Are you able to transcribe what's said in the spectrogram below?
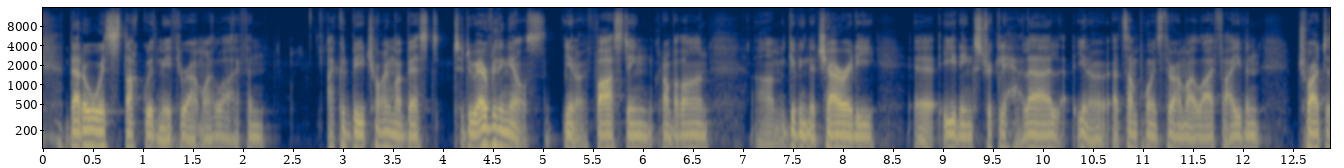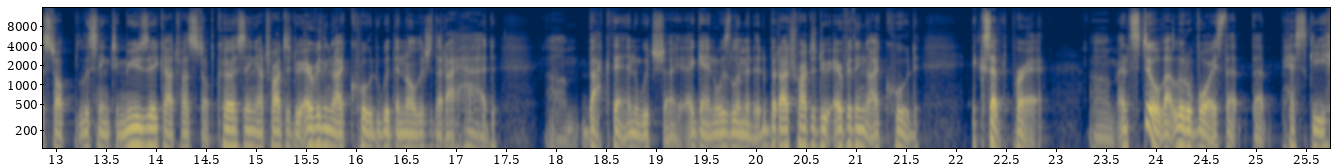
that always stuck with me throughout my life and i could be trying my best to do everything else you know fasting ramadan um, giving to charity uh, eating strictly halal you know at some points throughout my life i even tried to stop listening to music i tried to stop cursing i tried to do everything i could with the knowledge that i had um, back then which I, again was limited but i tried to do everything i could except prayer um, and still, that little voice, that that pesky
